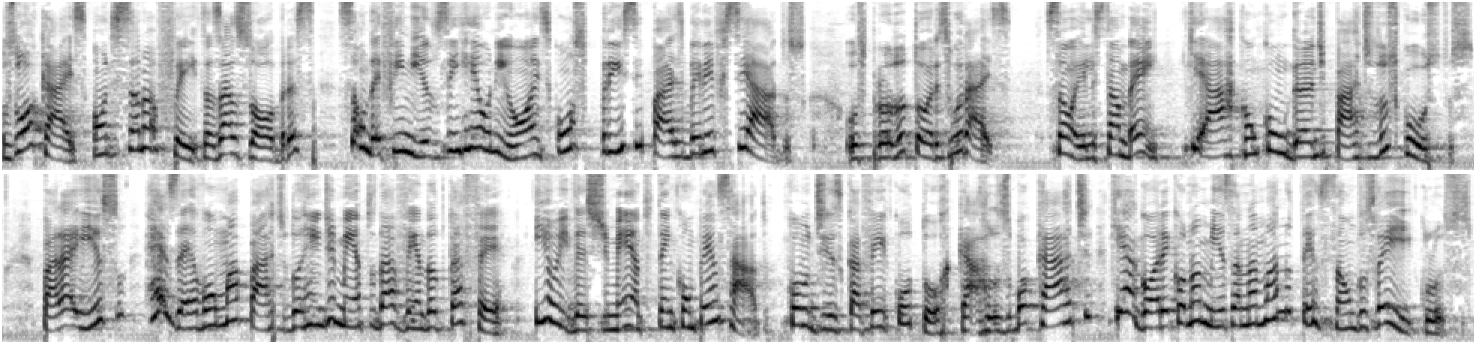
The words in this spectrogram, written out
Os locais onde serão feitas as obras são definidos em reuniões com os principais beneficiados, os produtores rurais. São eles também que arcam com grande parte dos custos. Para isso, reservam uma parte do rendimento da venda do café. E o investimento tem compensado, como diz o cafeicultor Carlos Bocardi, que agora economiza na manutenção dos veículos.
